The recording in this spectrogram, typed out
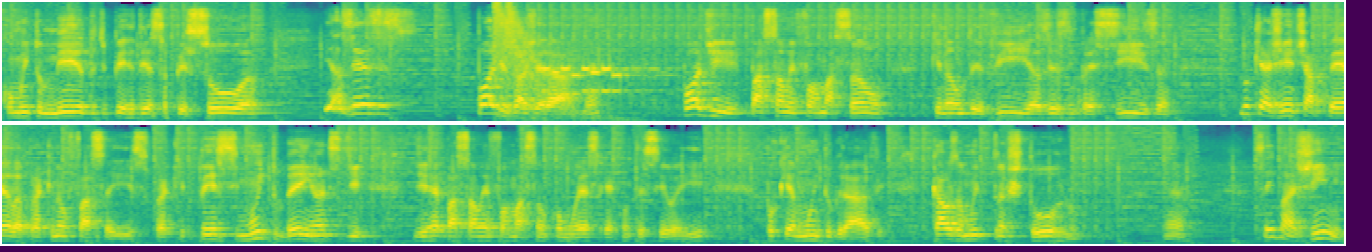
com muito medo de perder essa pessoa e às vezes pode exagerar, né? Pode passar uma informação que não devia, às vezes imprecisa. No que a gente apela para que não faça isso, para que pense muito bem antes de, de repassar uma informação como essa que aconteceu aí, porque é muito grave, causa muito transtorno. Né? Você imagine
